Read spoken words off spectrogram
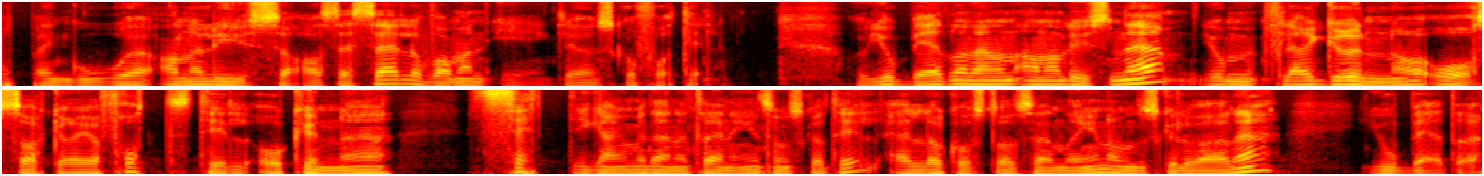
opp en god analyse av seg selv og hva man egentlig ønsker å få til. Og jo bedre den analysen er, jo flere grunner og årsaker jeg har fått til å kunne sette i gang med denne treningen som skal til, eller kostholdsendringen, om det skulle være det, jo bedre.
